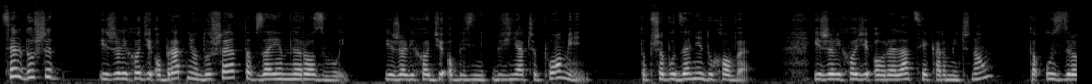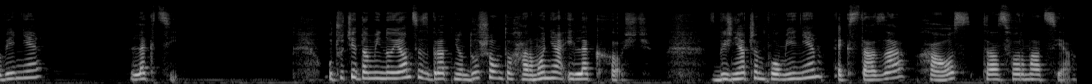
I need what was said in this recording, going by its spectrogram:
Cel duszy, jeżeli chodzi o bratnią duszę, to wzajemny rozwój. Jeżeli chodzi o bliźni- bliźniaczy płomień, to przebudzenie duchowe. Jeżeli chodzi o relację karmiczną, to uzdrowienie lekcji. Uczucie dominujące z bratnią duszą to harmonia i lekkość. Z bliźniaczym płomieniem ekstaza, chaos, transformacja.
